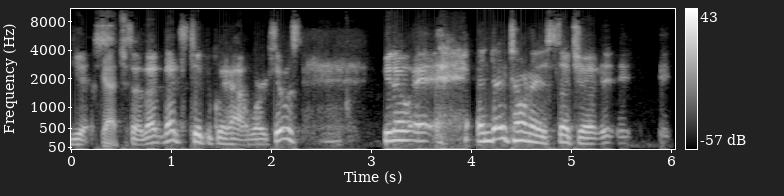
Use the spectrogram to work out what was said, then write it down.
Yes. Gotcha. So that that's typically how it works. It was, you know, eh, and Daytona is such a it, it, it-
